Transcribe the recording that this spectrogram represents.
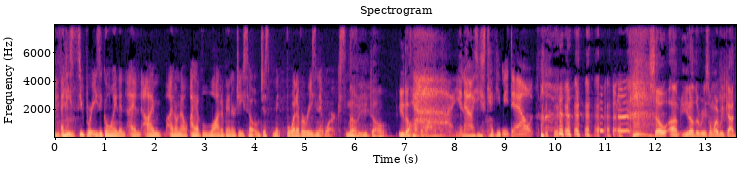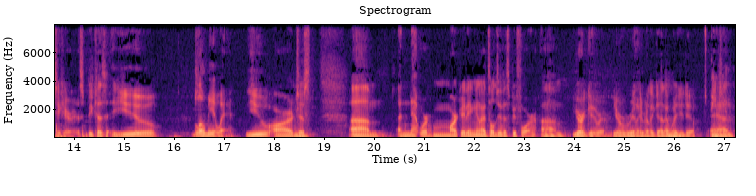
And he's super easygoing, and and I'm I don't know, I have a lot of energy, so just for whatever reason it works. No, you don't. You don't have a lot of Ah, You know, you just can't keep me down. So, um, you know, the reason why we got you here is because you blow me away. You are just um, a network marketing, and I told you this before. Um, you're a guru. You're really, really good at what you do. Thank you. and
